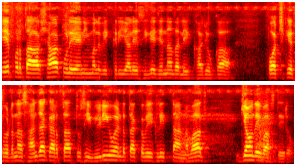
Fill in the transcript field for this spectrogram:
ਇਹ ਪ੍ਰਤਾਪ ਸ਼ਾਹ ਕੋਲੇ ਐਨੀਮਲ ਵਿਕਰੀ ਵਾਲੇ ਸੀਗੇ ਜਿਨ੍ਹਾਂ ਦਾ ਲੇਖਾ ਜੋਖਾ ਪੁੱਛ ਕੇ ਤੁਹਾਡੇ ਨਾਲ ਸਾਂਝਾ ਕਰਤਾ। ਤੁਸੀਂ ਵੀਡੀਓ ਐਂਡ ਤੱਕ ਵੇਖ ਲਈ। ਧੰਨਵਾਦ। ਜਿਉਂਦੇ ਵਸਦੇ ਰਹੋ।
